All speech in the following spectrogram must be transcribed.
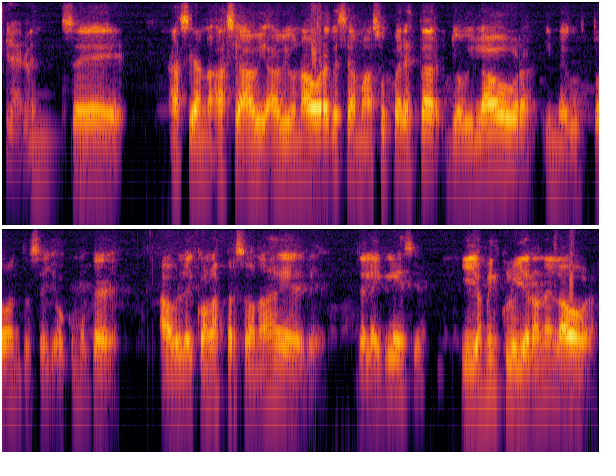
Claro. Entonces, hacía, hacía, había, había, una obra que se llamaba Superstar. Yo vi la obra y me gustó. Entonces, yo como que hablé con las personas de, de, la iglesia y ellos me incluyeron en la obra.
